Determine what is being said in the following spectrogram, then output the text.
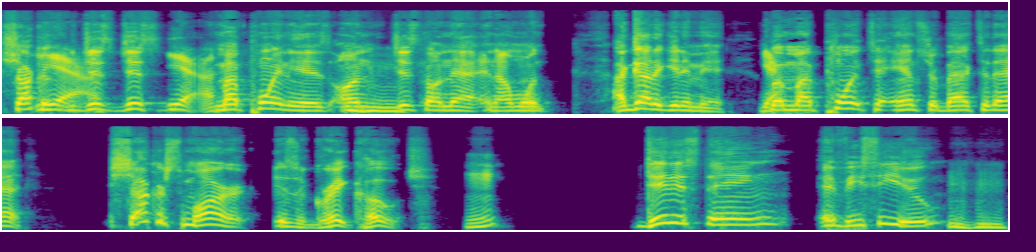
Shaka. Yeah. Just, just. yeah. My point is on Mhm. just on that, and I want I got to get him in. Yeah. But my point to answer back to that, Shaka Smart is a great coach. Mhm. Did his thing at VCU, Mhm.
